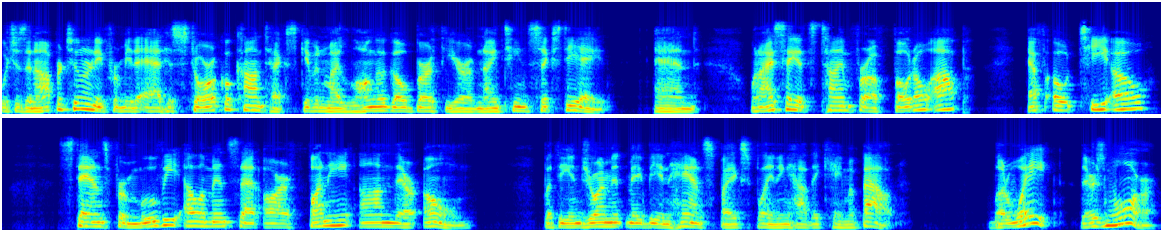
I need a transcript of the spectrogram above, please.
which is an opportunity for me to add historical context given my long ago birth year of 1968. And when I say it's time for a photo op, F O T O stands for movie elements that are funny on their own, but the enjoyment may be enhanced by explaining how they came about. But wait, there's more.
